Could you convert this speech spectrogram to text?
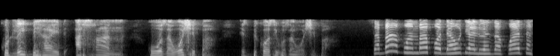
could leave behind a son who was a worshipper is because he was a worshipper. sababu ambapo daudi aliweza kuacha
